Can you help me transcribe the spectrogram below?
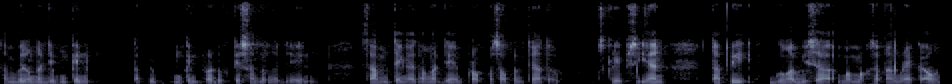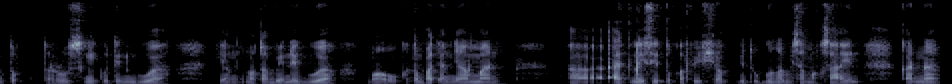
sambil ngerjain mungkin tapi mungkin produktif sambil ngerjain something atau ngerjain proposal penting atau skripsian. Tapi gue nggak bisa memaksakan mereka untuk terus ngikutin gue yang notabene gue mau ke tempat yang nyaman. Uh, at least itu coffee shop gitu. Gue nggak bisa maksain. Karena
